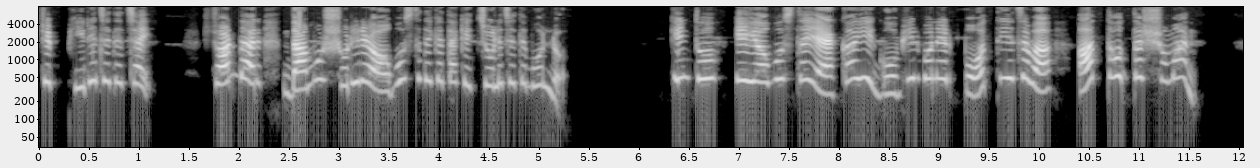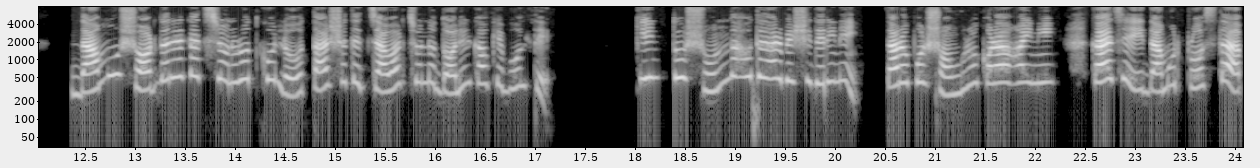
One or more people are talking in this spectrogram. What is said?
সে ফিরে যেতে চাই। সর্দার দামুর শরীরের অবস্থা দেখে তাকে চলে যেতে বলল, কিন্তু এই অবস্থায় একাই গভীর বনের পথ দিয়ে যাওয়া আত্মহত্যার সমান? দামু সর্দারের কাছে অনুরোধ করল, তার সাথে যাওয়ার জন্য দলের কাউকে বলতে। কিন্তু সন্ধ্যা হতে আর বেশি দেরি নেই। তার উপর সংগ্রহ করা হয়নি। কাজেই দামুর প্রস্তাব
